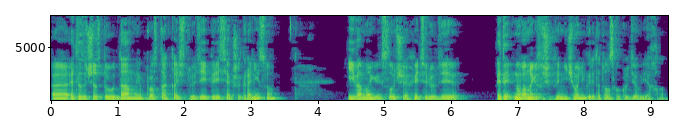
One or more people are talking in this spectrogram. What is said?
э, это зачастую данные просто о количестве людей, пересекших границу. И во многих случаях эти люди... Это, ну, во многих случаях это ничего не говорит о том, сколько людей уехало.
